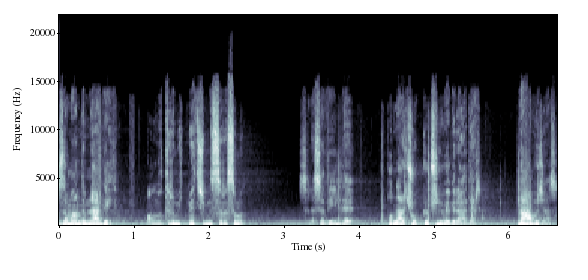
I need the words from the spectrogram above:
Bunca zamandır neredeydin? Anlatırım Hikmet şimdi sırası mı? Sırası değil de bunlar çok güçlü be birader. Ne yapacağız?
